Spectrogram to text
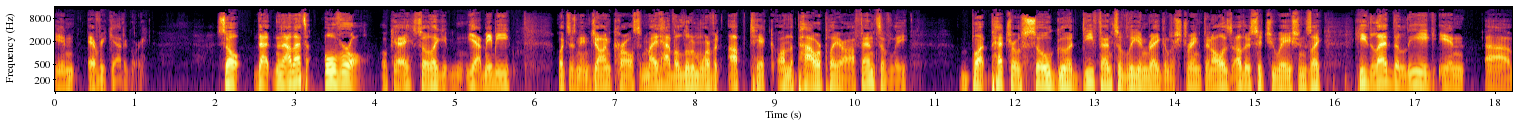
in every category. So that now that's overall okay. So like yeah, maybe what's his name, John Carlson might have a little more of an uptick on the power player offensively, but Petro's so good defensively in regular strength and all his other situations. Like he led the league in uh,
